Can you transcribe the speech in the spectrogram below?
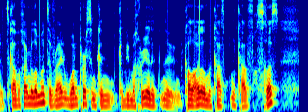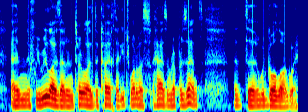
It's kal v'chayim lamutav, right? One person can can be machrir the kol oilam l'kav schus, and if we realize that and internalize the kaich that each one of us has and represents, it uh, would go a long way.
